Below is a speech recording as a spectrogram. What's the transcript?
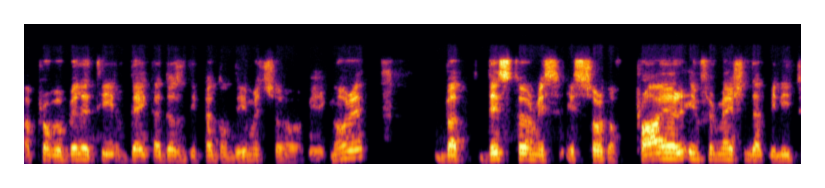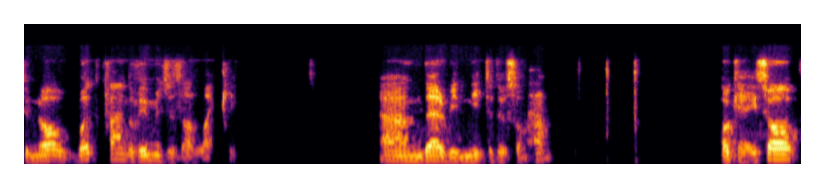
a probability of data doesn't depend on the image, so we ignore it. But this term is, is sort of prior information that we need to know what kind of images are likely. And there we need to do some hand. Okay, so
